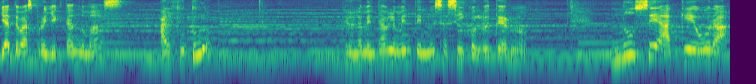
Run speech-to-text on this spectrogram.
ya te vas proyectando más al futuro. Pero lamentablemente no es así con lo eterno. No sé a qué hora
